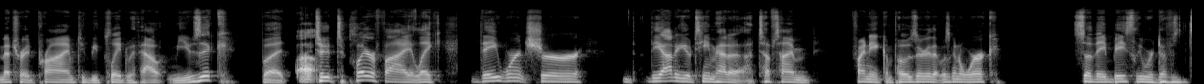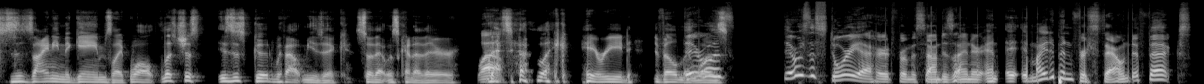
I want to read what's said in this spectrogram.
Metroid Prime to be played without music. But wow. to, to clarify, like they weren't sure. The audio team had a, a tough time finding a composer that was going to work. So they basically were de- designing the games like, well, let's just is this good without music? So that was kind of their wow. that's how like harried development there was. was there was a story I heard from a sound designer, and it, it might have been for sound effects.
